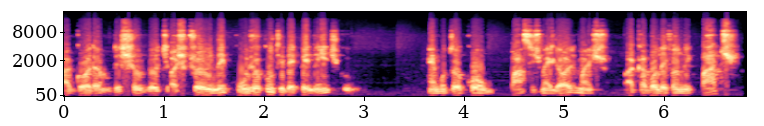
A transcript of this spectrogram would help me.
agora, deixa eu ver, acho que foi um jogo contra o Independente que o Remo trocou passes melhores, mas acabou levando empate.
